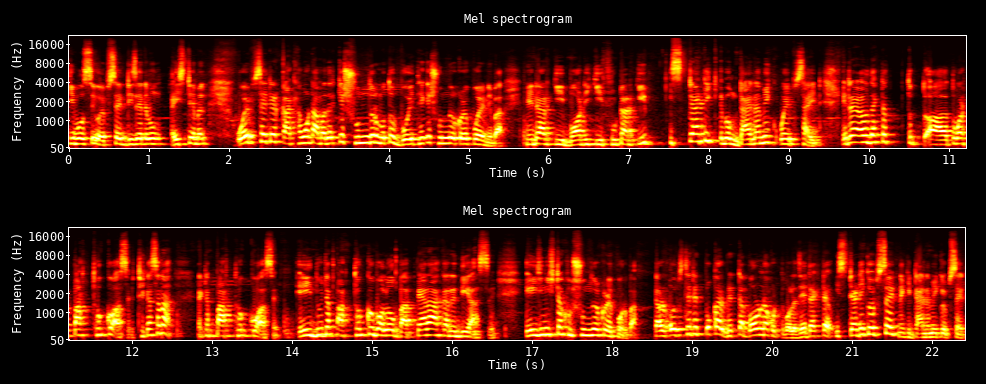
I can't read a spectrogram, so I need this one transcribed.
কি বলছি? ওয়েবসাইট ডিজাইন এবং এইচটিএমএল ওয়েবসাইটের কাঠামোটা আমাদেরকে সুন্দর মতো বই থেকে সুন্দর করে পড়ে নেবা। হেডার কি বডি কি ফুটার কি স্ট্যাটিক এবং ডাইনামিক ওয়েবসাইট এটার আলাদা একটা তোমার পার্থক্য আছে, ঠিক আছে না? একটা পার্থক্য আছে। এই দুইটা পার্থক্য বলো বা প্যারা আকারে দিয়ে আছে, এই জিনিসটা খুব সুন্দর করে পড়বা। কারণ ওয়েবসাইটের প্রকার ভেদটা বর্ণনা করতে বলে যে এটা একটা স্ট্যাটিক ওয়েবসাইট নাকি ডাইনামিক ওয়েবসাইট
